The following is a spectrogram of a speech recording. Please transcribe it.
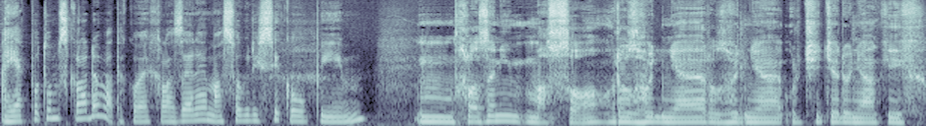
A jak potom skladovat takové chlazené maso, když si koupím? Mm, chlazený maso rozhodně, rozhodně určitě do nějakých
